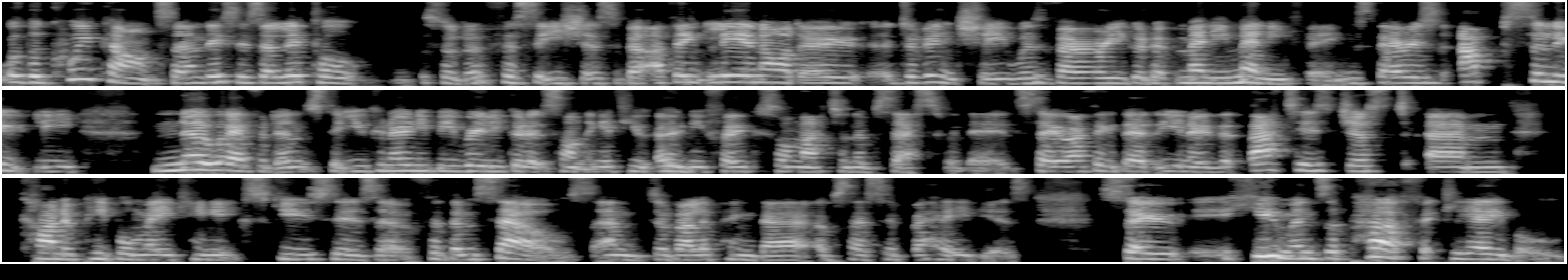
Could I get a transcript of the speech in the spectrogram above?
well, the quick answer, and this is a little sort of facetious, but I think Leonardo da Vinci was very good at many, many things. There is absolutely no evidence that you can only be really good at something if you only focus on that and obsess with it. So I think that, you know, that that is just um, kind of people making excuses uh, for themselves and developing their obsessive behaviors. So humans are perfectly able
